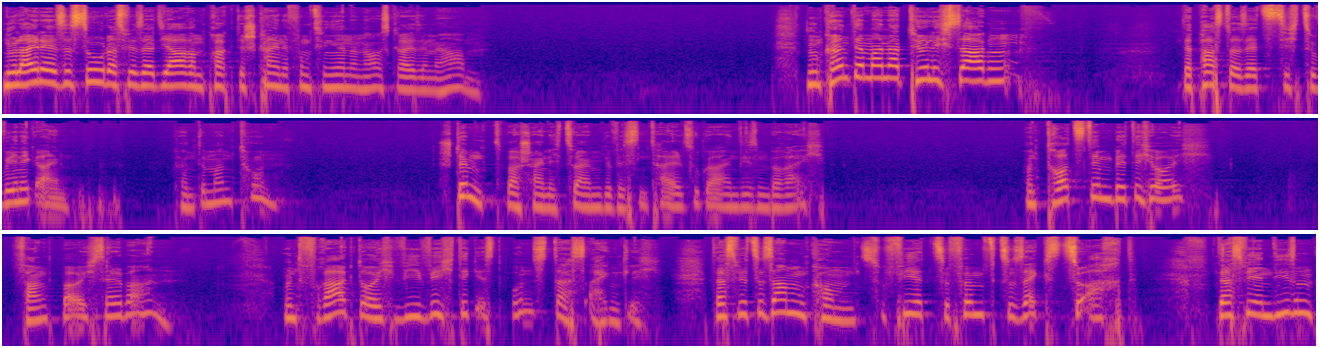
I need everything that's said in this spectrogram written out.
Nur leider ist es so, dass wir seit Jahren praktisch keine funktionierenden Hauskreise mehr haben. Nun könnte man natürlich sagen, der Pastor setzt sich zu wenig ein. Könnte man tun. Stimmt wahrscheinlich zu einem gewissen Teil sogar in diesem Bereich. Und trotzdem bitte ich euch, fangt bei euch selber an. und fragt euch, wie wichtig ist uns das eigentlich, dass wir zusammenkommen, zu vier, zu fünf, zu sechs, zu acht, dass wir in diesem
